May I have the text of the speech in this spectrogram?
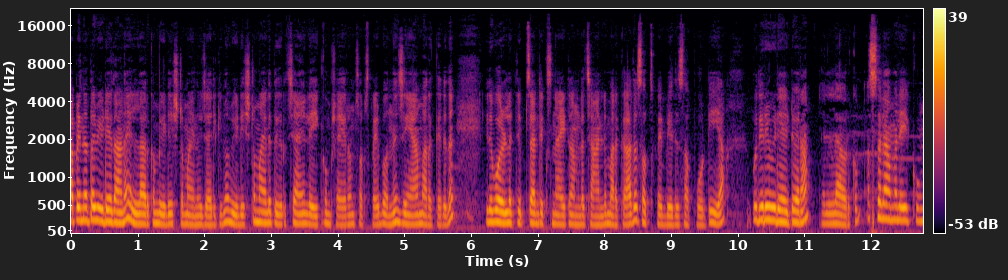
അപ്പോൾ ഇന്നത്തെ വീഡിയോ ഇതാണ്. എല്ലാവർക്കും വീഡിയോ ഇഷ്ടമായെന്ന് വിചാരിക്കുന്നു. വീഡിയോ ഇഷ്ടമായാലും തീർച്ചയായും ലൈക്കും ഷെയറും സബ്സ്ക്രൈബും ഒന്നും ചെയ്യാൻ മറക്കരുത്. ഇതുപോലുള്ള ടിപ്സ് ആൻഡ് ടിക്സിനായിട്ട് നമ്മുടെ ചാനൽ മറക്കാതെ സബ്സ്ക്രൈബ് ചെയ്ത് സപ്പോർട്ട് ചെയ്യുക. പുതിയൊരു വീഡിയോ ആയിട്ട് വരാം. എല്ലാവർക്കും അസ്സലാമലൈക്കും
